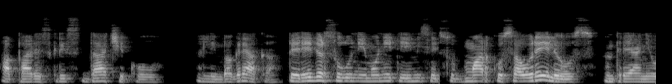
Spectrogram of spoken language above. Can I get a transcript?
apare scris Dacicul, în limba greacă. Pe reversul unei monede emise sub Marcus Aurelius între anii 176-177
